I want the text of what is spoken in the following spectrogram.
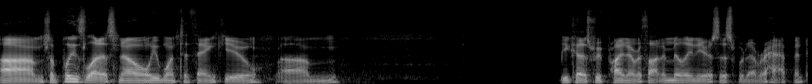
Um, so please let us know. We want to thank you. Um, because we probably never thought in a million years this would ever happen.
